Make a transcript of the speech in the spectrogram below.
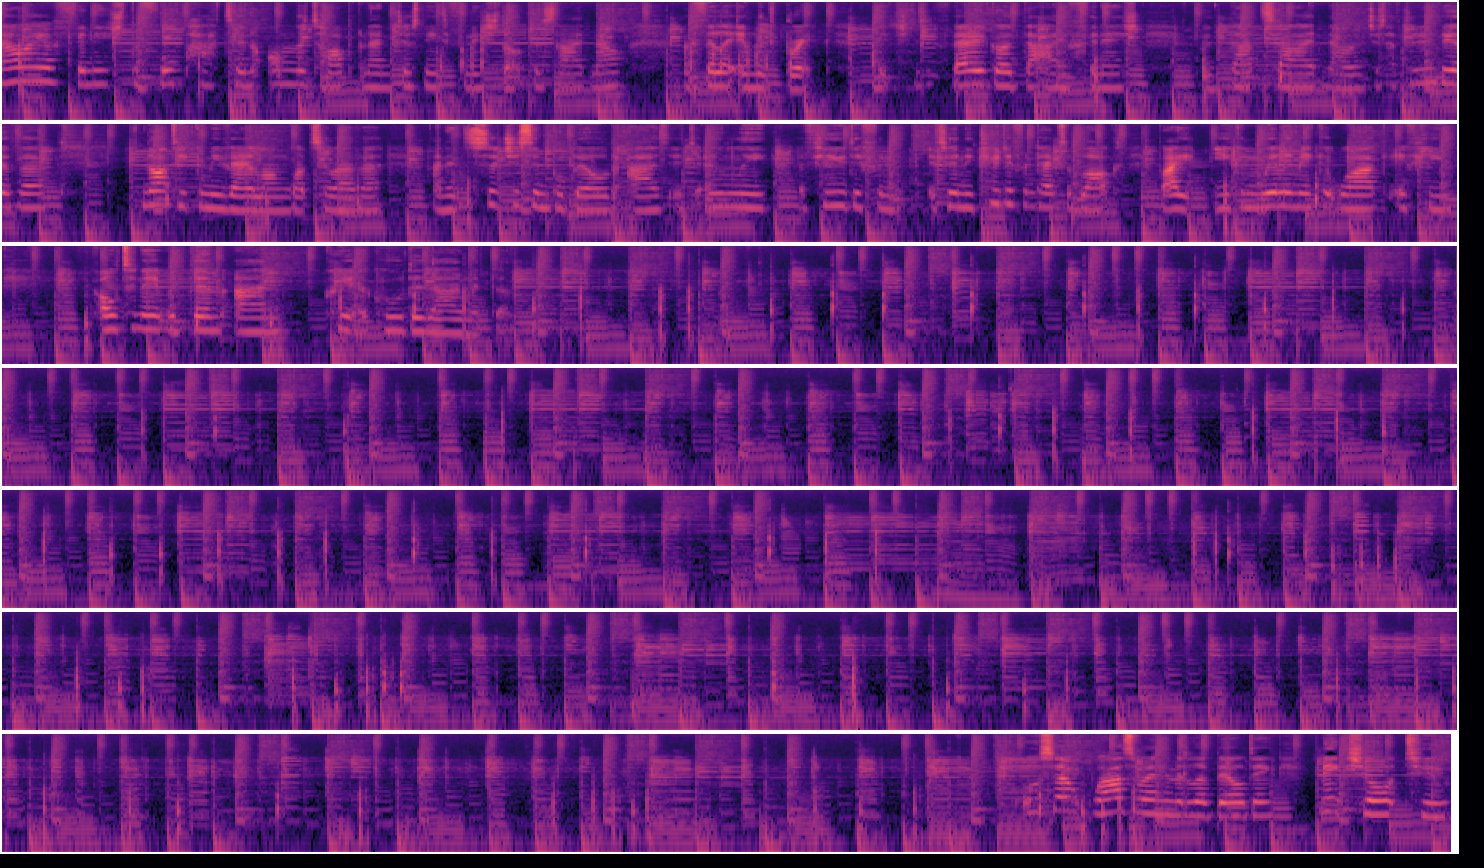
Now I have finished the full pattern on the top and I just need to finish the other side now and fill it in with brick which is very good that I have finished with that side. Now I just have to do the other. Not taking me very long whatsoever and it's such a simple build as it's only a few different, it's only two different types of blocks but you can really make it work if you alternate with them and create a cool design with them. Whilst we're in the middle of building, make sure to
